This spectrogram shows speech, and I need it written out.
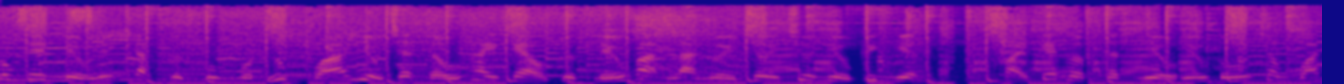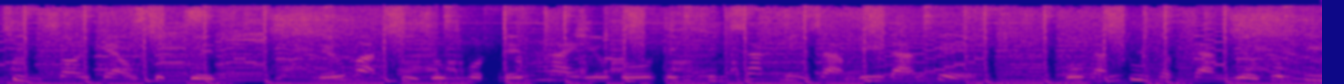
không nên liều lĩnh đặt cược cùng một lúc quá nhiều trận đấu hay kèo cực nếu bạn là người chơi chưa nhiều kinh nghiệm. Phải kết hợp thật nhiều yếu tố trong quá trình soi kèo trực tuyến. Nếu bạn chỉ dùng một đến hai yếu tố tính chính xác bị giảm đi đáng kể, cố gắng thu thập càng nhiều thông tin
